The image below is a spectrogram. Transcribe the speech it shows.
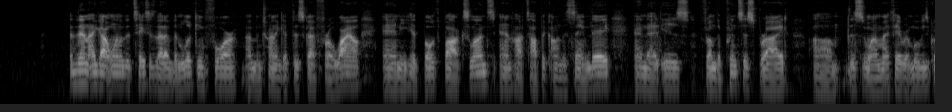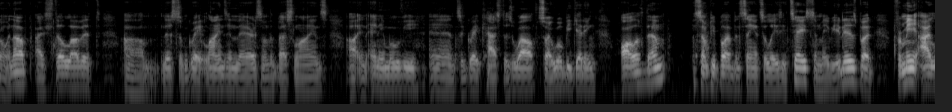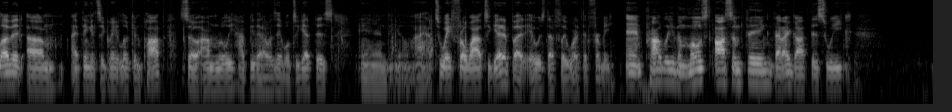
And then I got one of the chases that I've been looking for. I've been trying to get this guy for a while, and he hit both Box Lunch and Hot Topic on the same day, and that is from The Princess Bride. Um, this is one of my favorite movies growing up. I still love it. Um, there's some great lines in there, some of the best lines uh, in any movie, and it's a great cast as well. So I will be getting all of them some people have been saying it's a lazy chase and maybe it is but for me I love it. Um, I think it's a great looking pop so I'm really happy that I was able to get this and you know I had to wait for a while to get it but it was definitely worth it for me. And probably the most awesome thing that I got this week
